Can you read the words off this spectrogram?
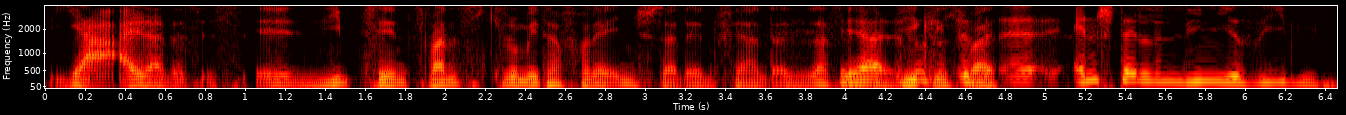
Ja, Alter, das ist äh, 17, 20 Kilometer von der Innenstadt entfernt. Also das Ja, ist es wirklich ist, weit. ist, äh, Endstelle Linie 7.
